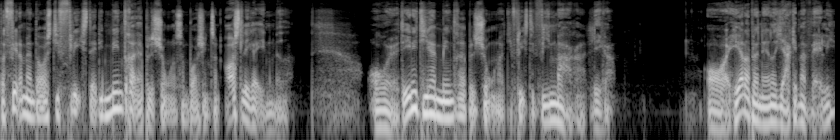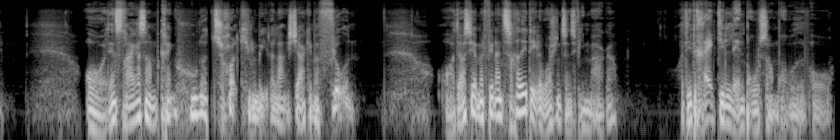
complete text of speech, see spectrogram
der finder man da også de fleste af de mindre appellationer, som Washington også ligger inde med. Og øh, det er inde i de her mindre appellationer, de fleste vinmarker ligger. Og her er der blandt andet Yakima Valley. Og den strækker sig omkring 112 km langs Yakima-floden. Og det er også her, man finder en tredjedel af Washingtons vinmarker. Og det er et rigtigt landbrugsområde, hvor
